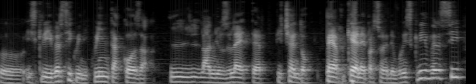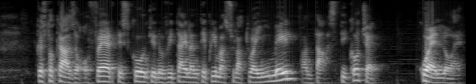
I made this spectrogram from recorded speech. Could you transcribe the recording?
uh, iscriversi, quindi quinta cosa, la newsletter dicendo perché le persone devono iscriversi in questo caso offerte, sconti e novità in anteprima sulla tua email, fantastico, cioè quello è.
